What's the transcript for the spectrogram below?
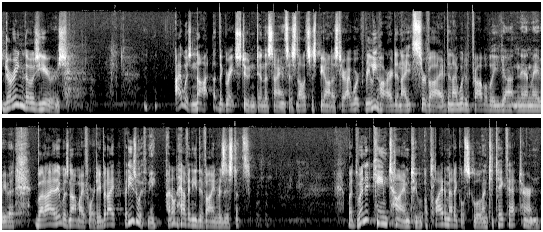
during those years, I was not the great student in the sciences. Now, let's just be honest here. I worked really hard and I survived, and I would have probably gotten in maybe, but, but I, it was not my forte. But, I, but he's with me. I don't have any divine resistance. But when it came time to apply to medical school and to take that turn,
